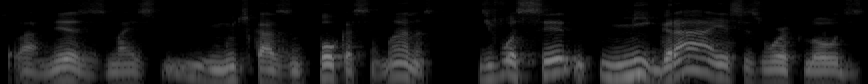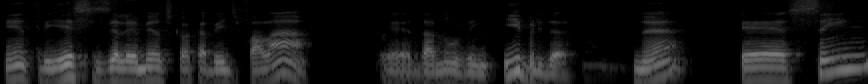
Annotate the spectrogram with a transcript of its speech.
sei lá, meses, mas em muitos casos em poucas semanas, de você migrar esses workloads entre esses elementos que eu acabei de falar é, da nuvem híbrida, né? É, sem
